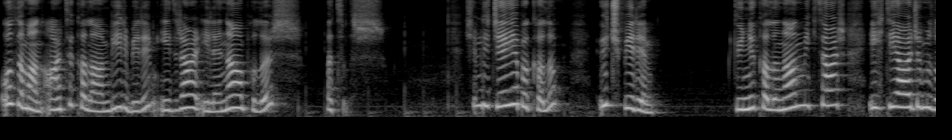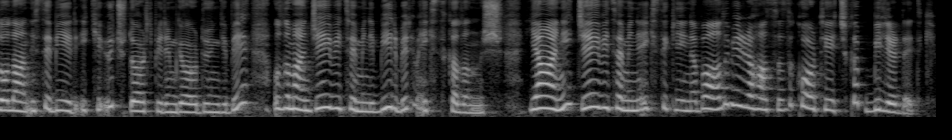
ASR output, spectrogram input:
O zaman arta kalan 1 birim idrar ile ne yapılır? Atılır. Şimdi C'ye bakalım. 3 birim Günlük alınan miktar ihtiyacımız olan ise 1, 2, 3, 4 birim gördüğün gibi. O zaman C vitamini 1 birim eksik alınmış. Yani C vitamini eksikliğine bağlı bir rahatsızlık ortaya çıkabilir dedik.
